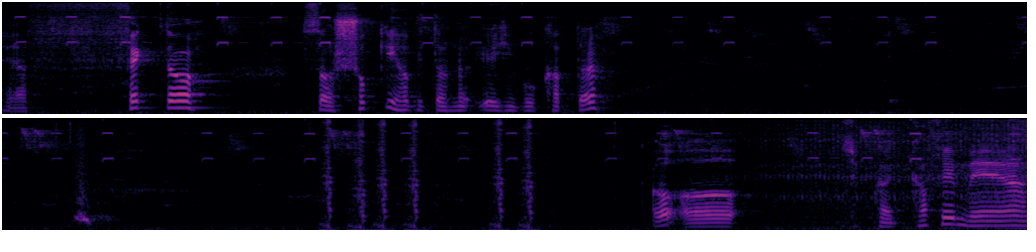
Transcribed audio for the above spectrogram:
Perfekto. So, Schoki habe ich doch noch irgendwo gehabt, oder? Oh oh. Ich habe keinen Kaffee mehr,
